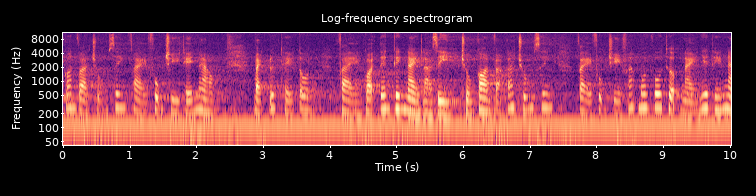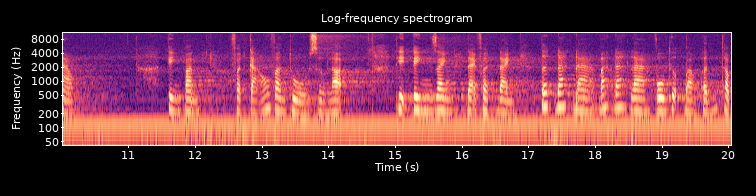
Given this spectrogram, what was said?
Con và chúng sinh phải phụng trì thế nào? Bạch Đức Thế Tôn, Phải gọi tên kinh này là gì? Chúng con và các chúng sinh Phải phụng trì pháp môn vô thượng này như thế nào? Kinh văn, Phật cáo văn thủ sử lợi Thị kinh danh Đại Phật đảnh, tất đát đa bát đát la vô thượng bảo ấn thập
